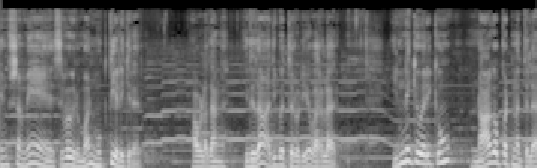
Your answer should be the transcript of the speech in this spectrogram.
நிமிஷமே சிவபெருமான் முக்தி அளிக்கிறார். அவ்வளோதாங்க இதுதான் அதிபத்தருடைய வரலாறு. இன்றைக்கு வரைக்கும் நாகப்பட்டினத்தில்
